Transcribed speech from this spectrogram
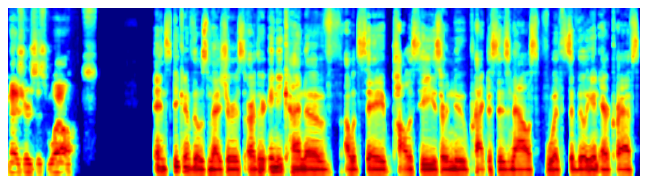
measures as well. And speaking of those measures, are there any kind of, I would say, policies or new practices now with civilian aircrafts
